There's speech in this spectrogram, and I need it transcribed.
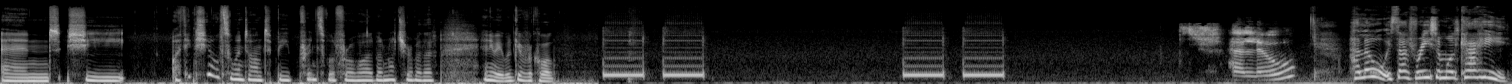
And she, I think she also went on to be principal for a while, but I'm not sure about that. Anyway, we'll give her a call. Hello, Hello, is that Rita Mulcahy?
